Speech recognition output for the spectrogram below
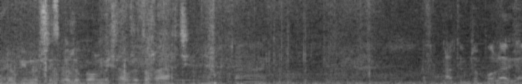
My robimy wszystko, żeby on myślał, że to żarcie. Nie? Tak. Na tym to polega.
